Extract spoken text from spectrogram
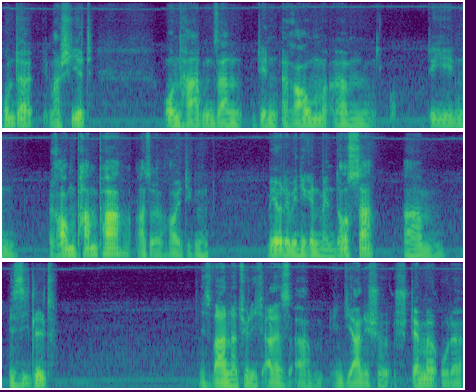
runter marschiert und haben dann den Raum, ähm, den Raum Pampa, also heutigen mehr oder weniger Mendoza, ähm, besiedelt. Es waren natürlich alles ähm, indianische Stämme oder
